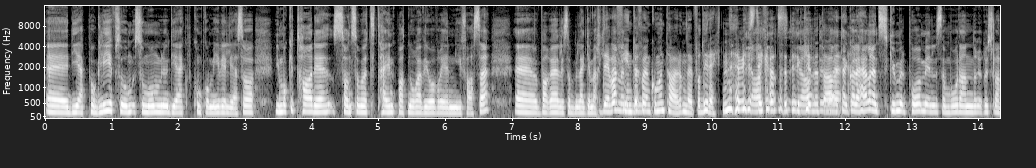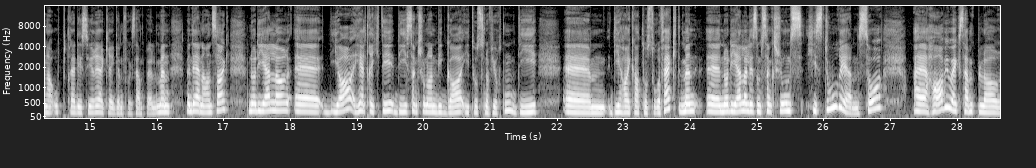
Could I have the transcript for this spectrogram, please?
eh, de er på glid, som, som, om de er kompromissvillige. Så vi må ikke ta det sånn som et tegn på at nå er vi over i en ny fase. Eh, bare liksom legge merke til det. Det var fint men, å få en kommentar om det på direkten. Jeg visste ja, ikke at du ja, kunne ta det. Jeg tenker Det er heller en skummel påminnelse om hvordan Russland har opptredd i Syriakrigen, f.eks. Men, men det er en annen sak. Når når det gjelder eh, Ja, helt riktig, de sanksjonene vi ga i 2014, de, eh, de har ikke hatt noen stor effekt. Men eh, når det gjelder liksom sanksjonshistorien, så har vi jo eksempler,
